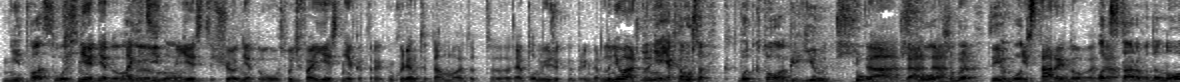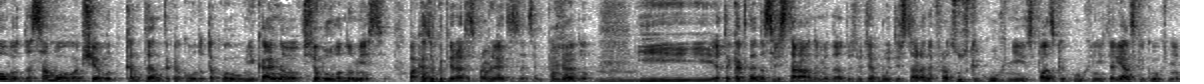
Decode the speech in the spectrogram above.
не 28, Нет, нет, ну а единого. есть еще, нет, у Spotify есть некоторые конкуренты, там этот э, Apple Music, например. Ну, неважно. Не, не, я к тому, что вот кто агрегирует все, Да, да, да, чтобы да. ты И от, старое, и новое, от да. старого до нового, до самого вообще вот контента какого-то такого уникального, все было в одном месте. Пока только пираты справляются с этим, по Да. ходу. И это как, наверное, с ресторанами, да, то есть у тебя будут рестораны французской кухни, испанской кухни, итальянской кухни,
